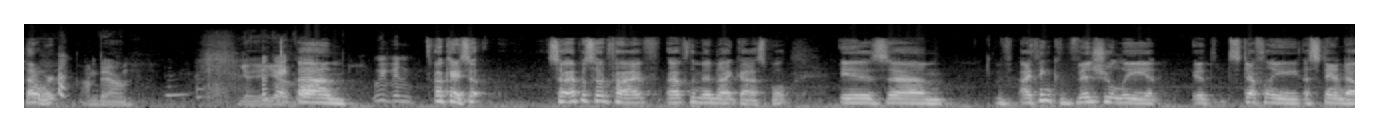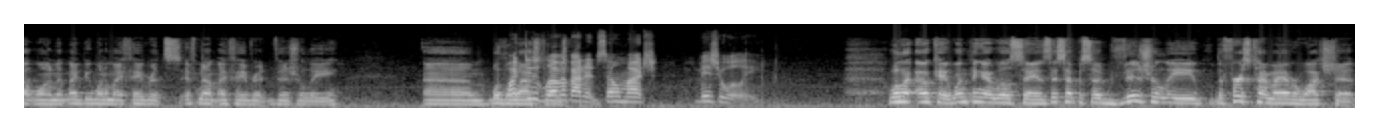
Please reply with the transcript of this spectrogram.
That'll work. I'm down. Yeah, yeah, Okay, yeah. cool. Um, We've been. Okay, so so episode five of the Midnight Gospel is, um, v- I think visually it it's definitely a standout one. It might be one of my favorites, if not my favorite visually. Um, well, the What last do you love one's- about it so much visually? Well, okay. One thing I will say is this episode visually, the first time I ever watched it,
